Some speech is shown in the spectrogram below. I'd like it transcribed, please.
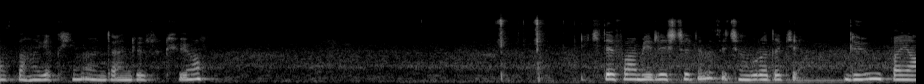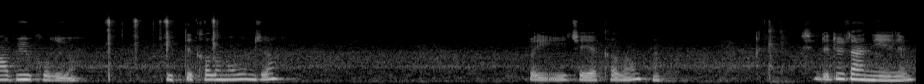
Biraz daha yakayım. Önden gözüküyor. İki defa birleştirdiğimiz için buradaki düğüm bayağı büyük oluyor. İp de kalın olunca burayı iyice yakalım. Şimdi düzenleyelim.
